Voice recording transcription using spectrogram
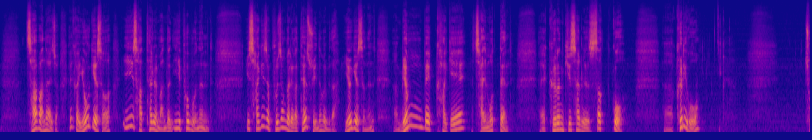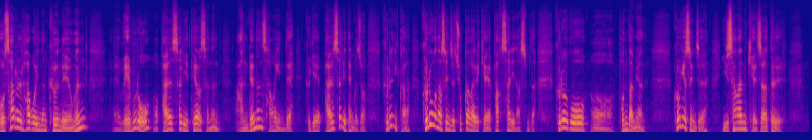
잡아넣어야죠. 그러니까 여기에서 이 사태를 만든 이 부분은 이 사기적 부정거래가 될 수 있는 겁니다. 여기에서는 어, 명백하게 잘못된 에, 그런 기사를 썼고 어, 그리고 조사를 하고 있는 그 내용은 에, 외부로 어, 발설이 되어서는 안 되는 상황인데 그게 발설이 된 거죠. 그러니까 그러고 나서 이제 주가가 이렇게 박살이 났습니다. 그러고 어, 본다면 거기서 이제 이상한 계좌들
